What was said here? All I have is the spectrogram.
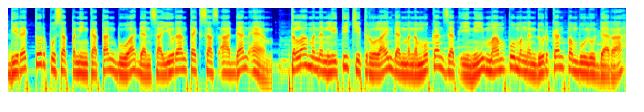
Direktur Pusat Peningkatan Buah dan Sayuran Texas A dan M, telah meneliti citrulline dan menemukan zat ini mampu mengendurkan pembuluh darah,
